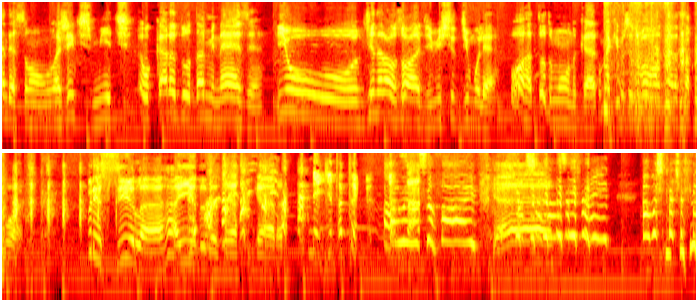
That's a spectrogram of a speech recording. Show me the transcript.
Anderson, o Agente Smith, o cara do da Amnésia e o General Zod vestido de mulher. Porra, todo mundo, cara. Como é que vocês não vão voltar nessa porra? Priscila, rainha do deserto, cara. Neguinho tá pegando. I will survive! Cara, I was petrified.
